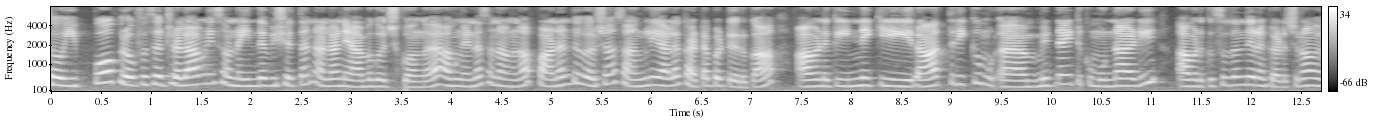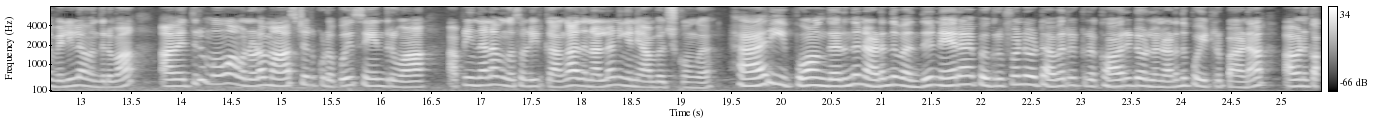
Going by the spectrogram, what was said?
ஸோ இப்போது ப்ரொஃபஸர் ட்ரெலாவணி சொன்ன இந்த விஷயத்த நல்லா ஞாபகம் வச்சுக்கோங்க. அவங்க என்ன சொன்னாங்கன்னா பன்னெண்டு வருஷம் சங்கிலியால் கட்டப்பட்டு இருக்கான். அவனுக்கு இன்னைக்கு ராத்திரிக்கு மிட் நைட்டுக்கு முன்னாடி அவனுக்கு சுதந்திரம் கிடச்சிரும். அவன் வெளியில் வந்துடுவான். அவன் திரும்பவும் அவனோட மாஸ்டர் கூட போய் சேர்ந்துருவான். அப்படின்னு தானே அவங்க சொல்லியிருக்காங்க. அதை நல்லா நீங்கள் ஞாபகம் வச்சுக்கோங்க. ஹாரி இப்போது அங்கேருந்து நடந்து வந்து நேராக இப்போ கிரிஃபண்டோ டவர் இருக்கிற காரிடோரில் நடந்து போயிட்டுருப்பானா? அவனுக்கு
